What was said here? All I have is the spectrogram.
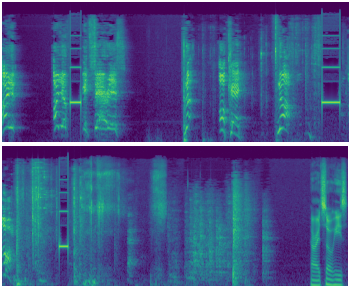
Are you. Are you fucking serious? Okay. No. Oh. All right, so he's.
